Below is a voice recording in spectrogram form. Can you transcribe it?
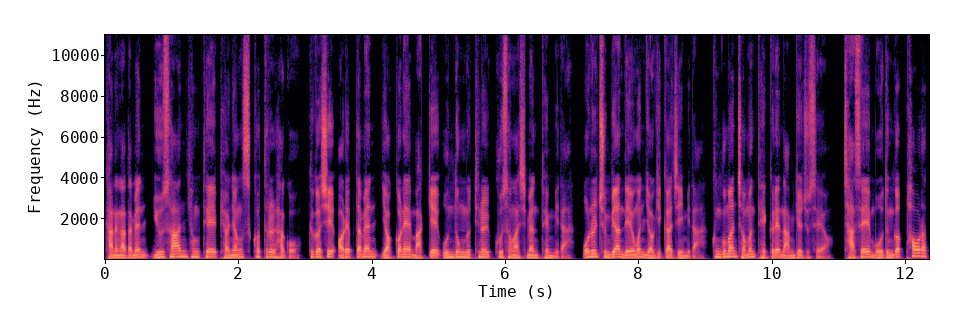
가능하다면 유사한 형태의 변형 스쿼트를 하고 그것이 어렵다면 여건에 맞게 운동 루틴을 구성하시면 됩니다. 오늘 준비한 내용은 여기까지입니다. 궁금한 점은 댓글에 남겨주세요. 자세의 모든 것 파워라테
